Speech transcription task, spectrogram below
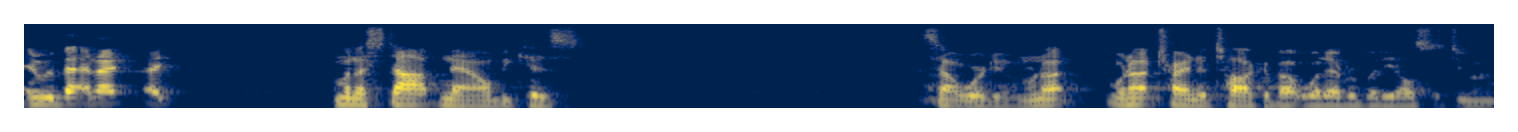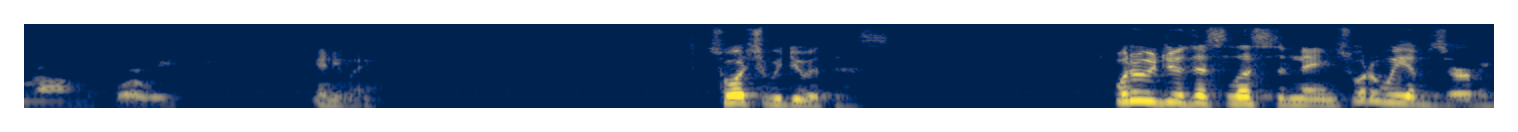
and we back, and I, I I'm going to stop now because that's not what we're doing. We're not we're not trying to talk about what everybody else is doing wrong before we anyway. So what should we do with this? What do we do with this list of names? What are we observing?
